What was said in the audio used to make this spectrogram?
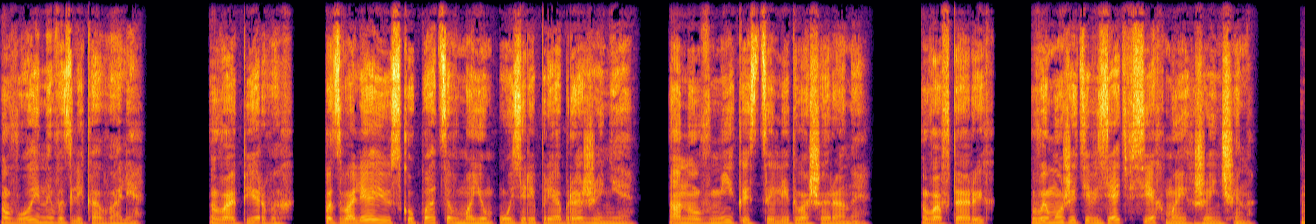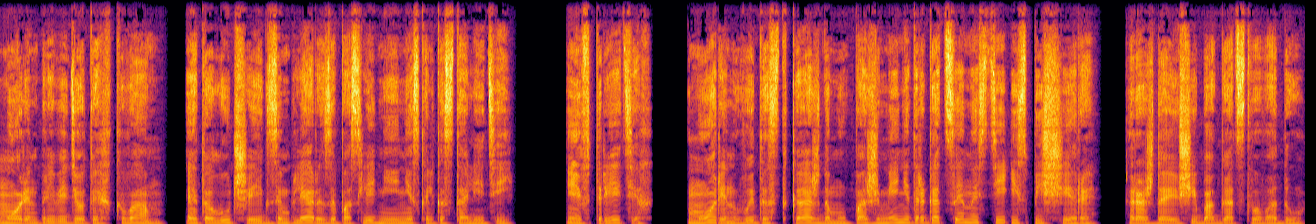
Воины возликовали. Во-первых, позволяю искупаться в моем озере Преображения. Оно вмиг исцелит ваши раны. Во-вторых, вы можете взять всех моих женщин. Морин приведет их к вам. Это лучшие экземпляры за последние несколько столетий. И в-третьих, Морин выдаст каждому по жмене драгоценностей из пещеры, рождающей богатство в аду.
